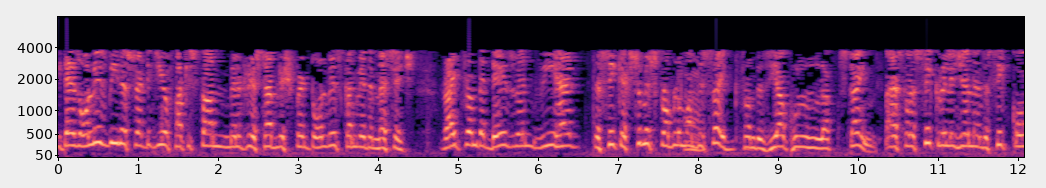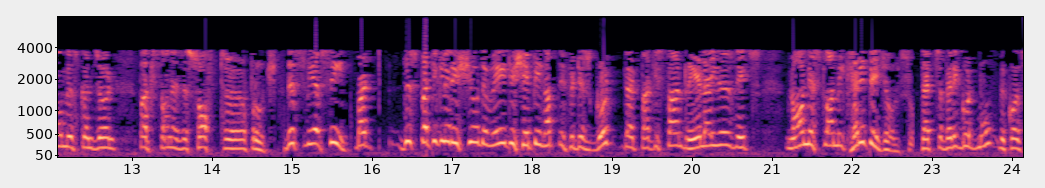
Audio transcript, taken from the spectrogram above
it has always been a strategy of Pakistan military establishment to always convey the message right from the days when we had the Sikh extremist problem on this side, from the Zia-ul Haq's time. As far as Sikh religion and the Sikh Qawm is concerned, Pakistan has a soft uh, approach. This we have seen. But this particular issue, the way it is shaping up, if it is good that Pakistan realizes its non-Islamic heritage also, that's a very good move because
